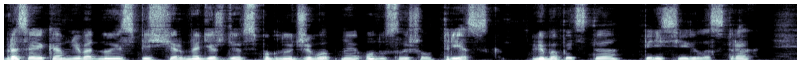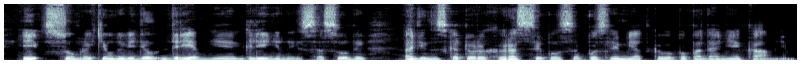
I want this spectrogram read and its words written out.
Бросая камни в одну из пещер в надежде спугнуть животное, он услышал треск. Любопытство пересилило страх, и в сумраке он увидел древние глиняные сосуды, один из которых рассыпался после меткого попадания камнем.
